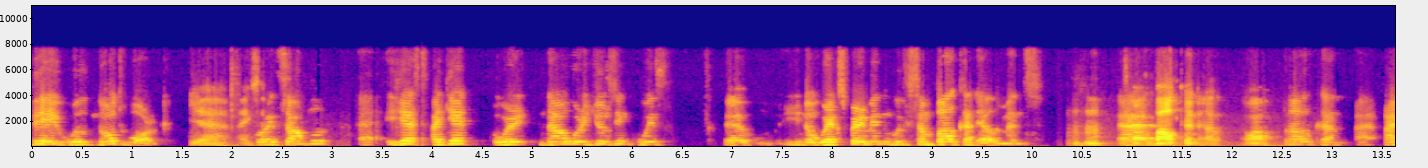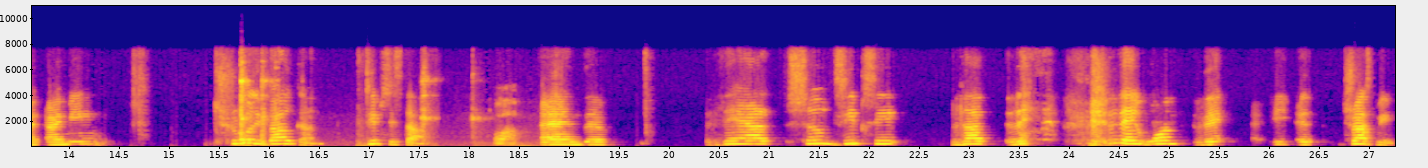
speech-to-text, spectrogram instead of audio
they will not work yeah exactly. for example uh, yes again we're now we're using with uh, you know we're experimenting with some balkan elements mm-hmm. uh, oh, balkan uh, wow balkan I, I, I mean truly balkan gypsy stuff wow and uh, they are so gypsy that they, they want they trust me,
